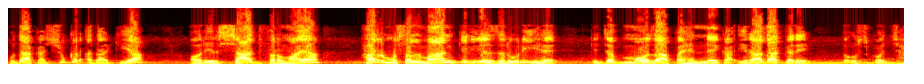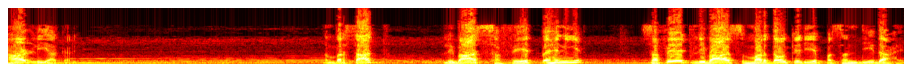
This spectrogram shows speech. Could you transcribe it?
خدا کا شکر ادا کیا اور ارشاد فرمایا، ہر مسلمان کے لیے ضروری ہے کہ جب موزہ پہننے کا ارادہ کرے تو اس کو جھاڑ لیا کرے۔ نمبر سات لباس سفید پہنیے۔ سفید لباس مردوں کے لیے پسندیدہ ہے۔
